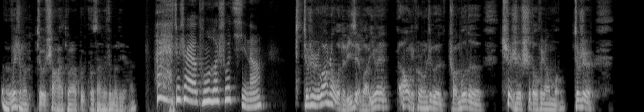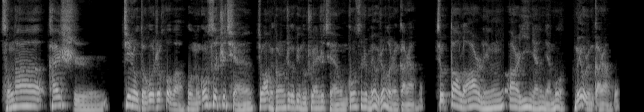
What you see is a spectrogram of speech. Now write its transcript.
呃，为什么就上海突然会扩散的这么厉害？哎，这事儿要从何说起呢？就是按照我的理解吧，因为奥密克戎这个传播的确实势头非常猛。就是从它开始进入德国之后吧，我们公司之前就奥密克戎这个病毒出现之前，我们公司是没有任何人感染的。就到了二零二一年的年末，没有人感染过。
